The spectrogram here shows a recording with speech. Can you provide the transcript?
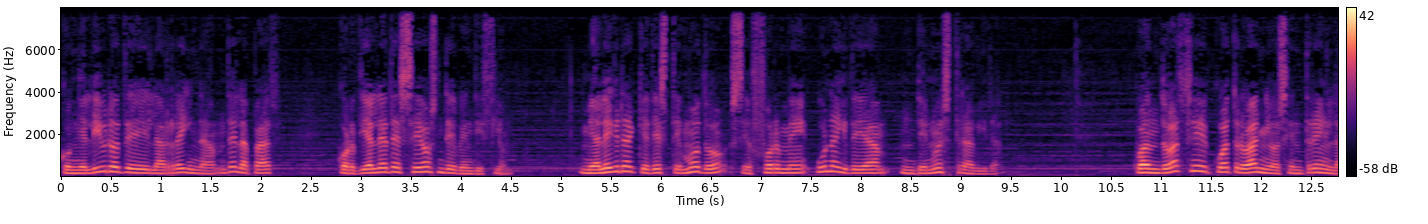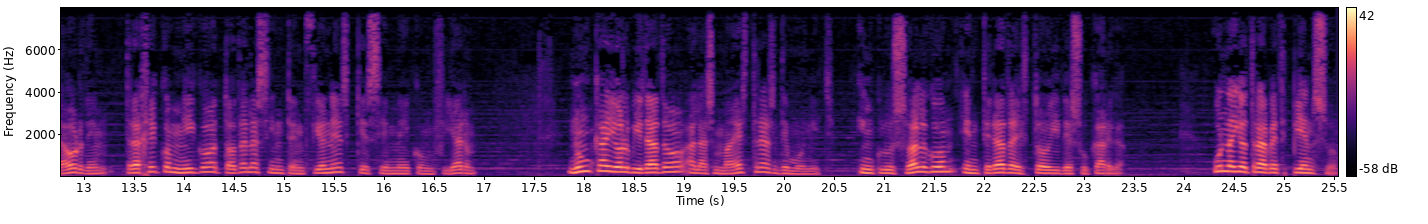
con el libro de la Reina de la Paz cordiales deseos de bendición. Me alegra que de este modo se forme una idea de nuestra vida. Cuando hace cuatro años entré en la orden, traje conmigo todas las intenciones que se me confiaron. Nunca he olvidado a las maestras de Múnich, incluso algo enterada estoy de su carga. Una y otra vez pienso,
